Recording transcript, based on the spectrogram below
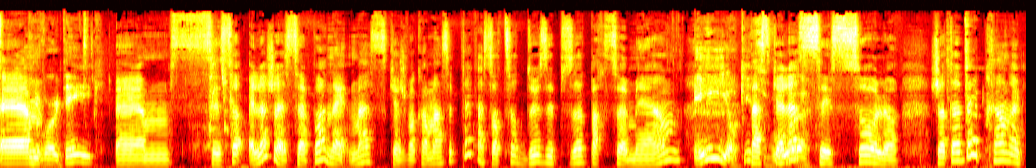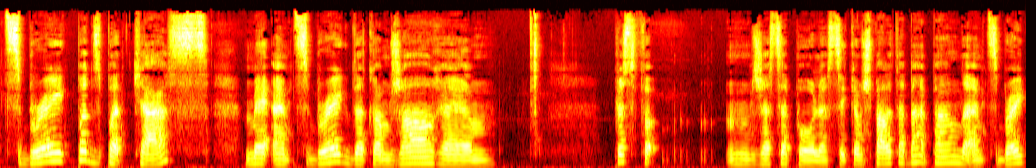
Euh? Euh, c'est ça. Et là, je sais pas honnêtement ce que je vais commencer peut-être à sortir deux épisodes par semaine. Hey, ok, Parce que vois, là, c'est ça, là. Je vais peut-être prendre un petit break, pas du podcast, mais un petit break de comme genre, euh, plus, Hum, je sais pas, là. C'est comme je parlais de prendre un petit break,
